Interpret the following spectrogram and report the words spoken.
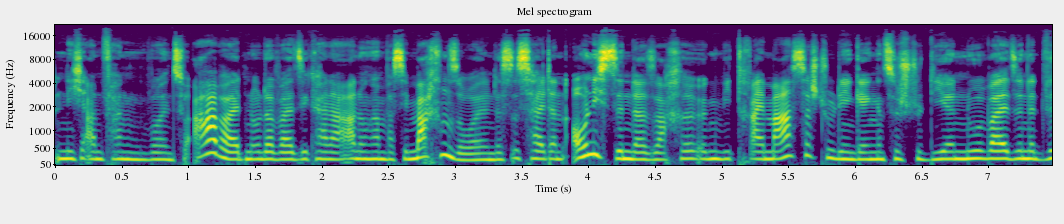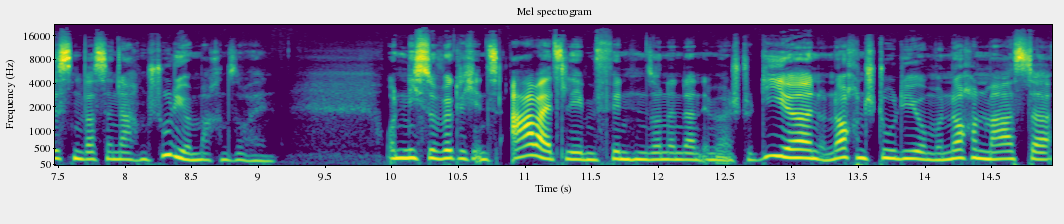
nicht anfangen wollen zu arbeiten oder weil sie keine Ahnung haben, was sie machen sollen. Das ist halt dann auch nicht Sinn der Sache, irgendwie drei Masterstudiengänge zu studieren, nur weil sie nicht wissen, was sie nach dem Studium machen sollen und nicht so wirklich ins Arbeitsleben finden, sondern dann immer studieren und noch ein Studium und noch ein Master.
